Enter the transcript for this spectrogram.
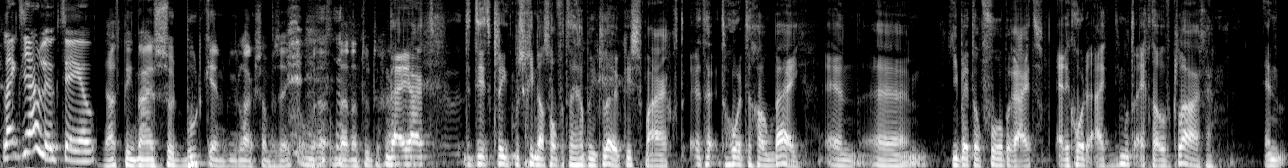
Lijkt jou leuk, Theo? Nou, het klinkt maar een soort bootcamp nu langzaam maar zeker, om, om daar naartoe te gaan. Nee, ja, het, dit klinkt misschien alsof het helemaal niet leuk is, maar het, het hoort er gewoon bij. En uh, je bent op voorbereid. En ik hoorde eigenlijk niemand echt over klagen. En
